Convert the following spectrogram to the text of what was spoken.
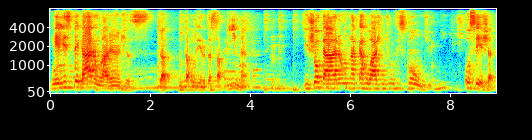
eles pegaram laranjas da- do tabuleiro da Sabina e jogaram na carruagem de um visconde. Ou seja,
